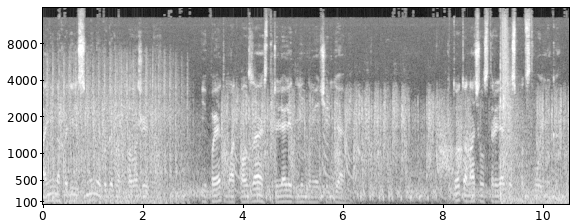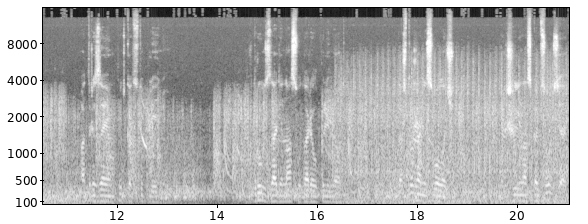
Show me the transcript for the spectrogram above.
Они находились в менее выгодном положении, и поэтому, отползая, стреляли длинными очередями. Кто-то начал стрелять из подствольника, отрезая им путь к отступлению. Вдруг сзади нас ударил пулемет. Да что же они сволочи? Решили нас кольцо взять?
